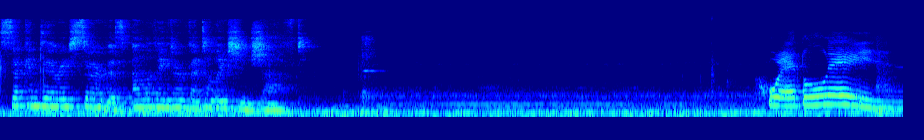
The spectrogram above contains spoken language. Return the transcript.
Secondary service elevator ventilation shaft. Das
